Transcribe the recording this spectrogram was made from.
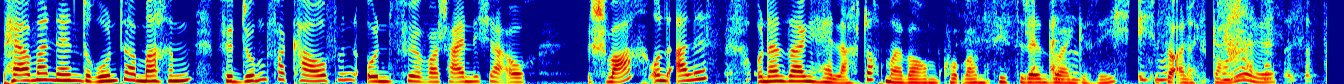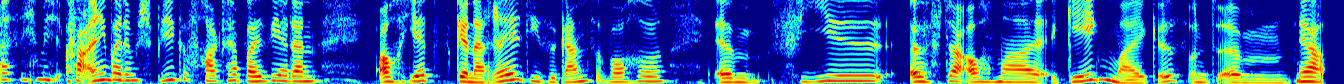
permanent runtermachen, für dumm verkaufen und für wahrscheinlich ja auch schwach und alles und dann sagen, hey, lach doch mal, warum, warum siehst du denn ja, also so ein Gesicht? Ich ist so alles geil. Ja, das ist, was ich mich vor allem bei dem Spiel gefragt habe, weil sie ja dann auch jetzt generell diese ganze Woche ähm, viel öfter auch mal gegen Mike ist und ähm, ja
